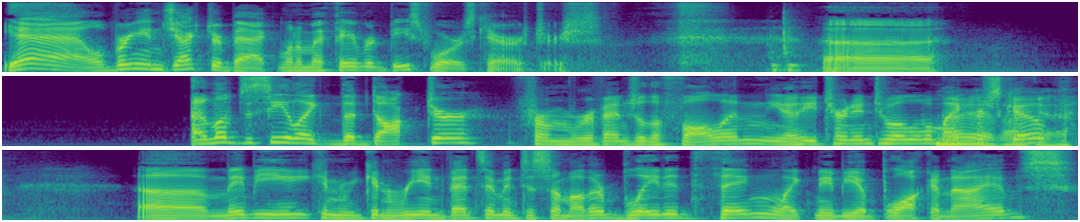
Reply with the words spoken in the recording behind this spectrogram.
yeah, we'll bring Injector back, one of my favorite Beast Wars characters. Uh, I'd love to see like the Doctor from Revenge of the Fallen. You know, he turned into a little Oh, yeah, microscope. Uh, maybe you can can reinvent him into some other bladed thing, like maybe a block of knives,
